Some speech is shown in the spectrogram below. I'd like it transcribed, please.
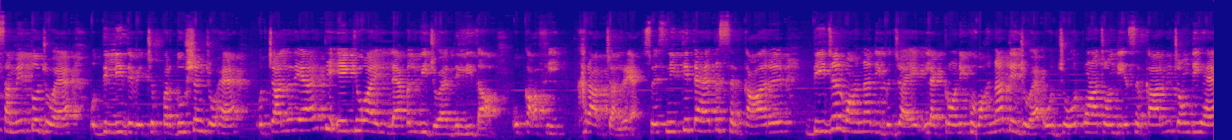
ਸਮੇਂ ਤੋਂ ਜੋ ਹੈ, ਉਹ ਦਿੱਲੀ ਦੇ ਵਿੱਚ ਪ੍ਰਦੂਸ਼ਣ ਜੋ ਹੈ, ਉਹ ਚੱਲ ਰਿਹਾ ਹੈ ਤੇ AQI ਲੈਵਲ ਵੀ ਜੋ ਹੈ ਦਿੱਲੀ ਦਾ, ਉਹ ਕਾਫੀ ਖਰਾਬ ਚੱਲ ਰਿਹਾ ਹੈ। ਸੋ ਇਸ ਨੀਤੀ ਤਹਿਤ ਸਰਕਾਰ ਡੀਜ਼ਲ ਵਾਹਨਾਂ ਦੀ ਬਜਾਏ ਇਲੈਕਟ੍ਰੋਨਿਕ ਵਾਹਨਾਂ ਤੇ ਜੋ ਹੈ, ਉਹ ਜ਼ੋਰ ਪਾਉਣਾ ਚਾਹੁੰਦੀ ਹੈ। ਸਰਕਾਰ ਵੀ ਚਾਹੁੰਦੀ ਹੈ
